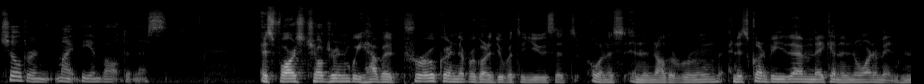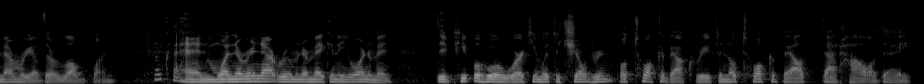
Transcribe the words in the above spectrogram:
children might be involved in this? As far as children, we have a program that we're going to do with the youth that's on us in another room, and it's going to be them making an ornament in memory of their loved one. Okay. And when they're in that room and they're making the ornament, the people who are working with the children will talk about grief and they'll talk about that holiday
